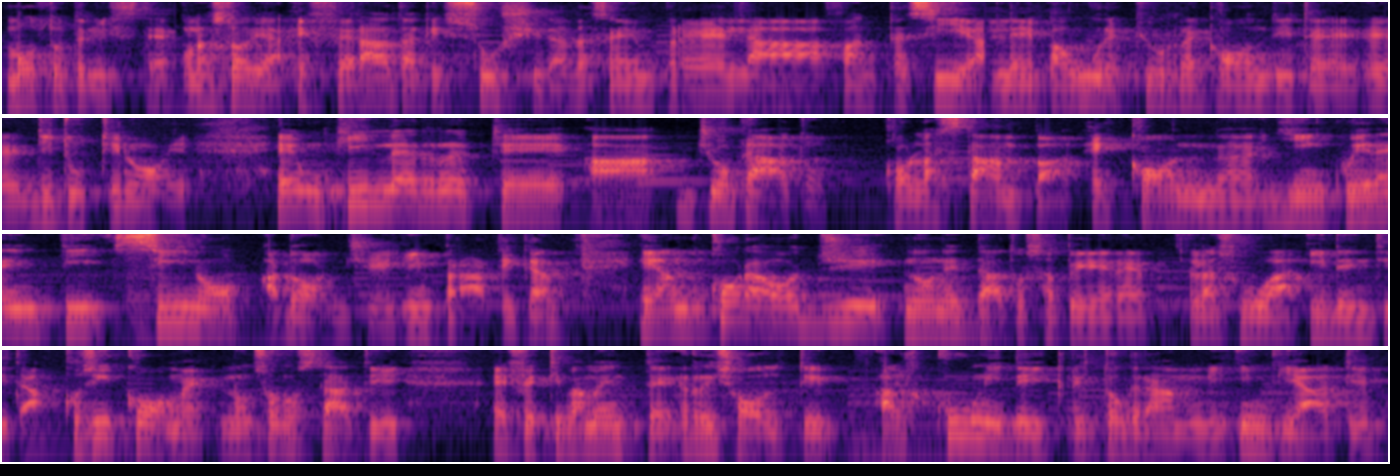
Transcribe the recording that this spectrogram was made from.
molto triste, una storia efferata che suscita da sempre la fantasia, le paure più recondite eh, di tutti noi. È un killer che ha giocato con la stampa e con gli inquirenti sino ad oggi in pratica e ancora oggi non è dato sapere la sua identità, così come non sono stati effettivamente risolti alcuni dei crittogrammi inviati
